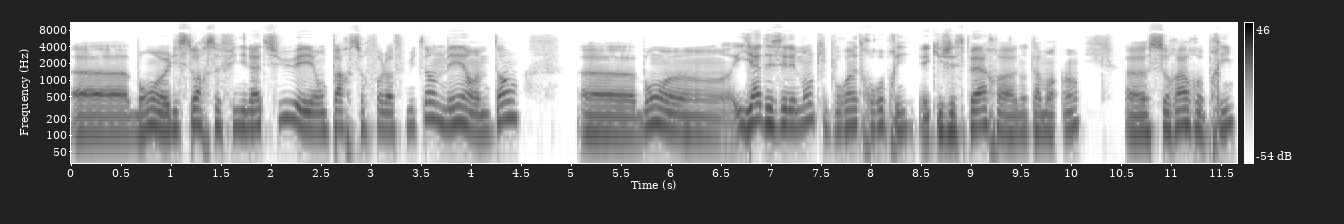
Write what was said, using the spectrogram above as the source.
bon l'histoire se finit là-dessus et on part sur Fall of Mutant mais en même temps bon il y a des éléments qui pourront être repris et qui j'espère notamment un sera repris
